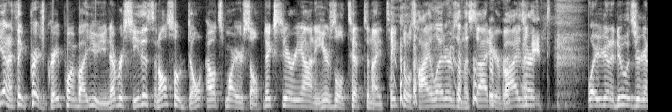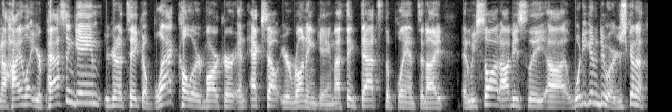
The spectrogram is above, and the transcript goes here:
Yeah, and I think Pritch, great point by you. You never see this, and also don't outsmart yourself. Nick Sirianni, here's a little tip tonight: take those highlighters on the side of your visor. Right. What you're going to do is you're going to highlight your passing game. You're going to take a black colored marker and X out your running game. I think that's the plan tonight. And we saw it obviously. Uh, what are you going to do? Are you just going to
